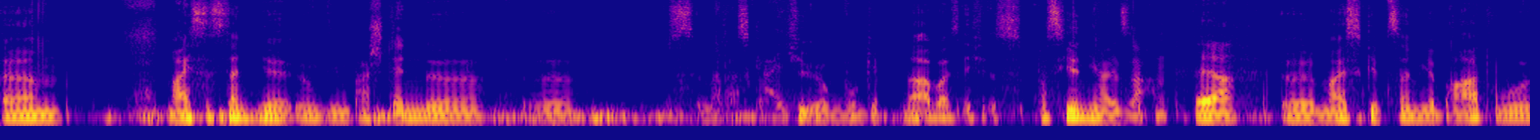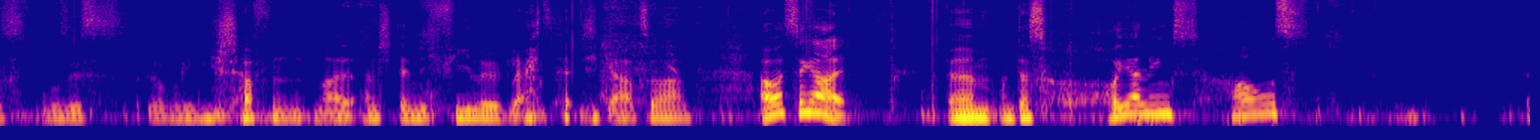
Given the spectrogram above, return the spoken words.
Ähm, meistens dann hier irgendwie ein paar Stände, äh, es immer das Gleiche irgendwo gibt. Ne? Aber es, es passieren hier halt Sachen. ja. Äh, meist gibt's dann hier Bratwurst, wo sie es irgendwie nie schaffen, mal anständig viele gleichzeitig gar zu haben. Aber ist egal. Ähm, und das Heuerlingshaus, äh,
